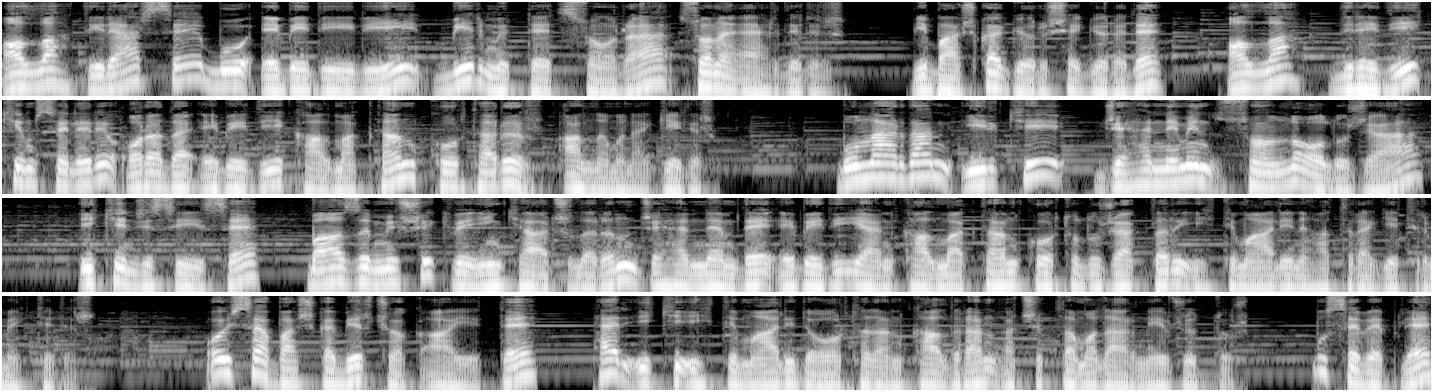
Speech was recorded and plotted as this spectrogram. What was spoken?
Allah dilerse bu ebediliği bir müddet sonra sona erdirir. Bir başka görüşe göre de Allah dilediği kimseleri orada ebedi kalmaktan kurtarır anlamına gelir. Bunlardan ilki cehennemin sonlu olacağı, ikincisi ise bazı müşrik ve inkarcıların cehennemde ebediyen kalmaktan kurtulacakları ihtimalini hatıra getirmektedir. Oysa başka birçok ayette her iki ihtimali de ortadan kaldıran açıklamalar mevcuttur. Bu sebeple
